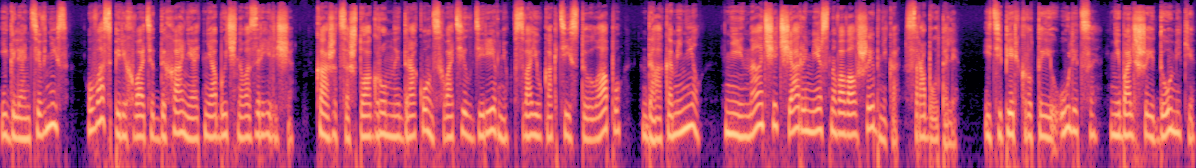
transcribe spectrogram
и гляньте вниз. У вас перехватит дыхание от необычного зрелища. Кажется, что огромный дракон схватил деревню в свою когтистую лапу, да окаменел. Не иначе чары местного волшебника сработали. И теперь крутые улицы, небольшие домики,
